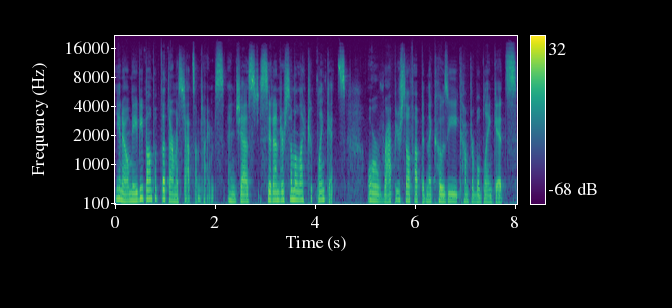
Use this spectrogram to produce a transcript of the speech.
you know maybe bump up the thermostat sometimes and just sit under some electric blankets or wrap yourself up in the cozy comfortable blankets.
